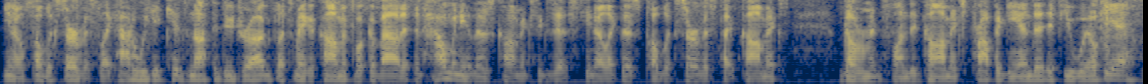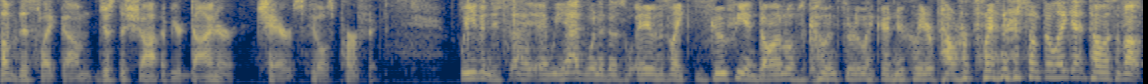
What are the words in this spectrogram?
you know public service like how do we get kids not to do drugs let's make a comic book about it and how many of those comics exist you know like those public service type comics government funded comics propaganda if you will Yeah. love this like um, just the shot of your diner chairs feels perfect We even just I, we had one of those. It was like Goofy and Donald going through like a nuclear power plant or something like that. Tell us about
